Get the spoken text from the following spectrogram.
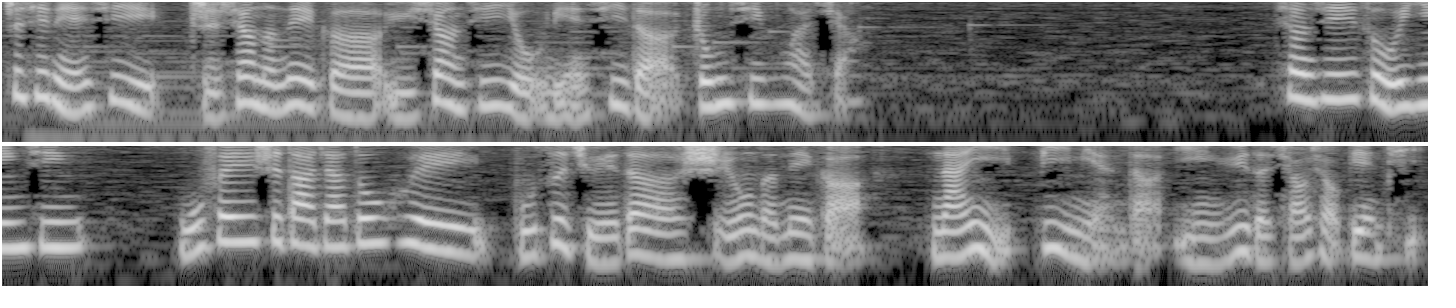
这些联系指向的那个与相机有联系的中心幻想。相机作为阴茎，无非是大家都会不自觉地使用的那个难以避免的隐喻的小小变体。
